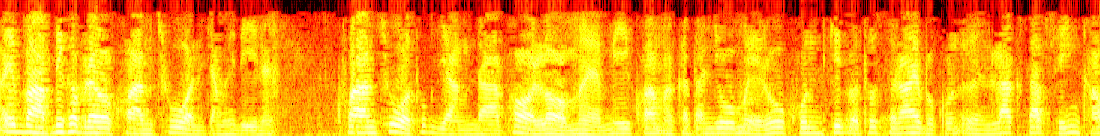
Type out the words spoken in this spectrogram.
ไอ้บาปนี่เขาแปลว่าความชั่วจำให้ดีนะ ความชั่วทุกอย่างด่าพ่อล่อแม่ มีความอกตัญญูไม่รู้คุณคิดว่าทุสร้ายบุคคลอื่นลักทรัพย์สินเขา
